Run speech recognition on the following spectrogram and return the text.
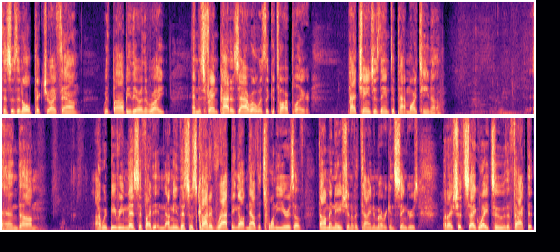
this is an old picture I found with Bobby there on the right, and his friend Pat Azzara was the guitar player. Pat changed his name to Pat Martino. And um, I would be remiss if I didn't. I mean, this was kind of wrapping up now the 20 years of domination of Italian American singers. But I should segue to the fact that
